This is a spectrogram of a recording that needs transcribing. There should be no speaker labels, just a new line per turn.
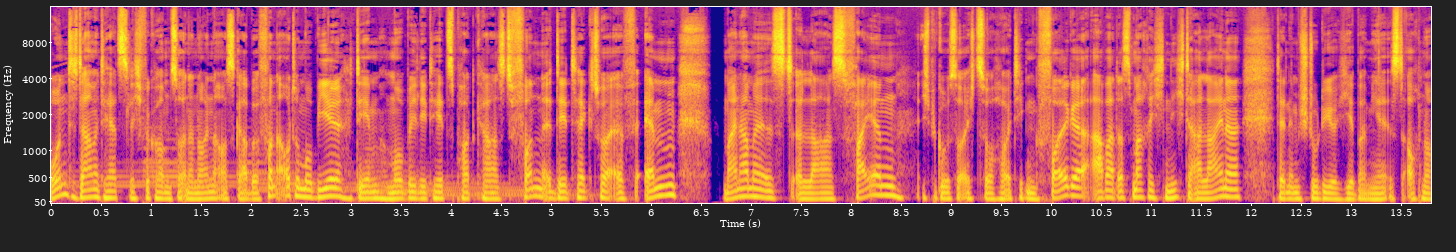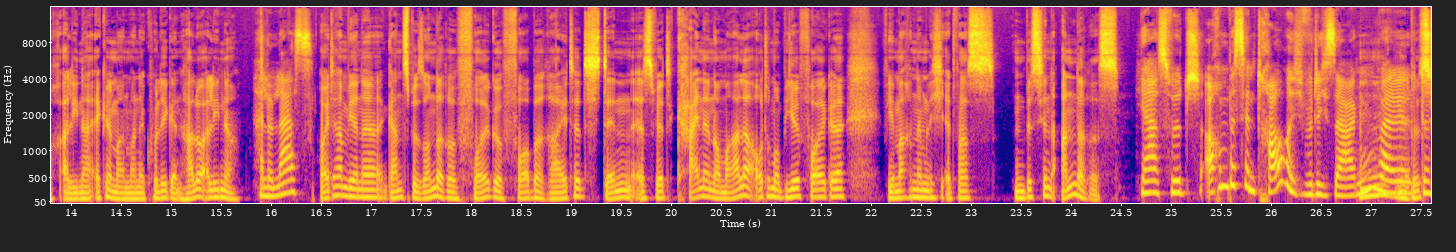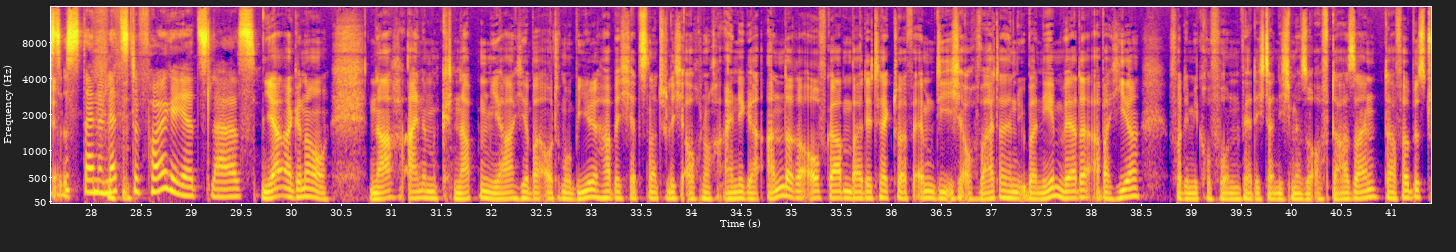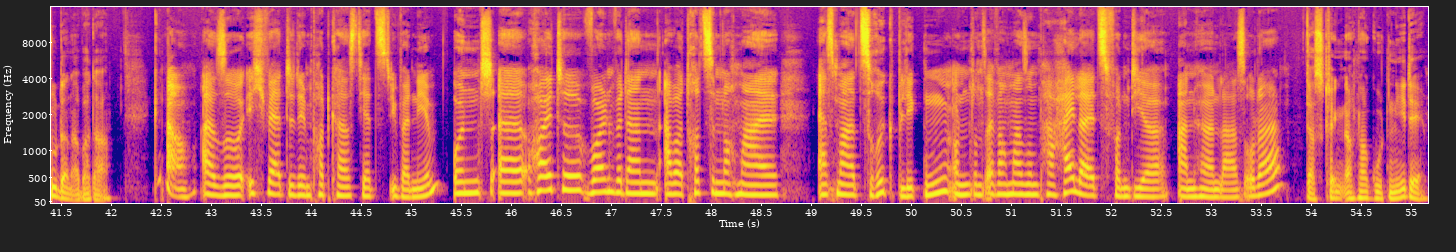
Und damit herzlich willkommen zu einer neuen Ausgabe von Automobil, dem Mobilitätspodcast von Detektor FM. Mein Name ist Lars Feyen. Ich begrüße euch zur heutigen Folge, aber das mache ich nicht alleine, denn im Studio hier bei mir ist auch noch Alina Eckelmann, meine Kollegin. Hallo Alina.
Hallo Lars.
Heute haben wir eine ganz besondere Folge vorbereitet, denn es wird keine normale Automobilfolge. Wir machen nämlich etwas ein bisschen anderes.
Ja, es wird auch ein bisschen traurig, würde ich sagen,
Mm,
weil das ist deine letzte Folge jetzt, Lars.
Ja, genau. Nach einem knappen Jahr hier bei Automobil habe ich jetzt natürlich auch noch einige andere Aufgaben bei Detektor FM, die ich auch weiterhin übernehmen werde. Aber hier vor dem Mikrofon werde ich dann nicht mehr so oft da sein. Dafür bist du dann aber da.
Genau, also ich werde den Podcast jetzt übernehmen. Und äh, heute wollen wir dann aber trotzdem nochmal erstmal zurückblicken und uns einfach mal so ein paar Highlights von dir anhören, Lars, oder?
Das klingt nach einer guten Idee.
